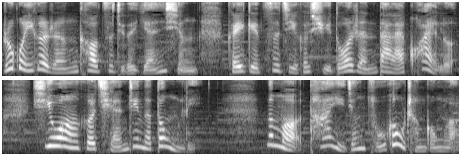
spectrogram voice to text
如果一个人靠自己的言行可以给自己和许多人带来快乐、希望和前进的动力，那么他已经足够成功了。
